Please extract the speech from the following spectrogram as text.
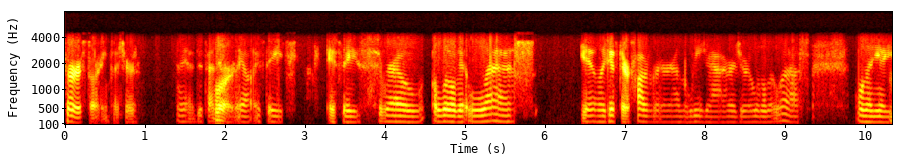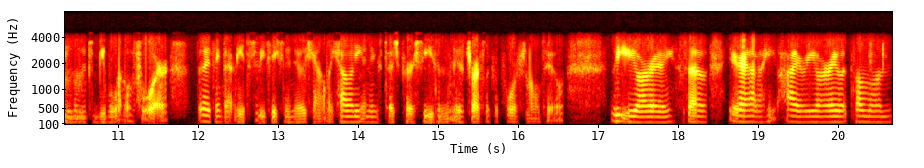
for a starting pitcher yeah depending right. on you know, if they if they throw a little bit less you know like if they're hovering around the league average or a little bit less well then yeah, you mm-hmm. want it to be below four. But I think that needs to be taken into account, like how many innings pitched per season is directly proportional to the ERA. So you're gonna have a higher ERA with someone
